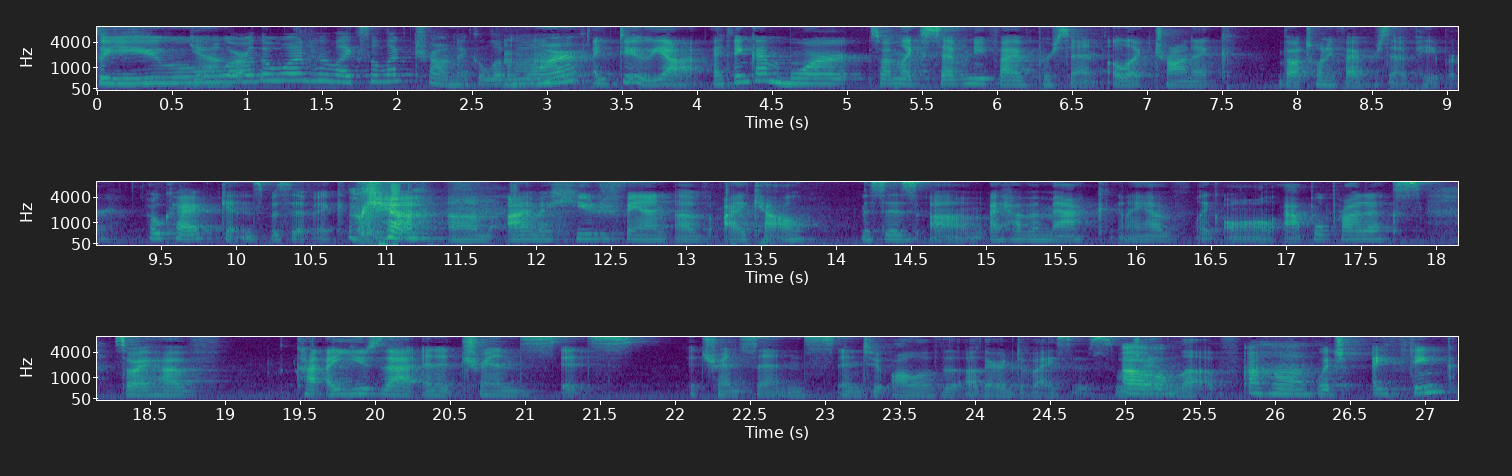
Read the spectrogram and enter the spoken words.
so you Yeah. are the one who likes electronic a little more I do, yeah. I think I'm more, so I'm like 75% electronic, about 25% paper. Okay. Getting specific. Yeah. Um, I'm a huge fan of iCal. This is um, I have a Mac and I have like all Apple products, so I have kind. I use that and it trans it's it transcends into all of the other devices, which I Oh. love. Uh huh. Which I think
